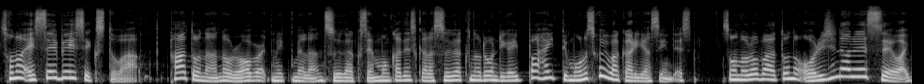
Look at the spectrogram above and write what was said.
そのエッセイベーシックスとは、パートナーのロバート・ミックミラン、数学専門家ですから数学の論理がいっぱい入ってものすごいわかりやすいんです。そのロバートのオリジナルエッセイはいっ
